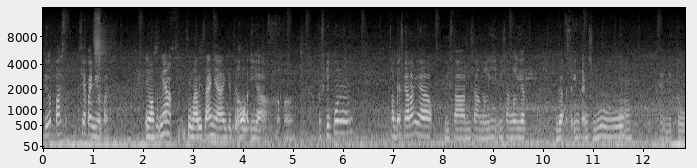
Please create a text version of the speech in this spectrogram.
dilepas siapa yang dilepas ya maksudnya si Marisanya gitu Oh iya, meskipun sampai sekarang ya bisa bisa ngeli bisa ngelihat nggak seintens dulu Mm-mm. kayak gitu.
